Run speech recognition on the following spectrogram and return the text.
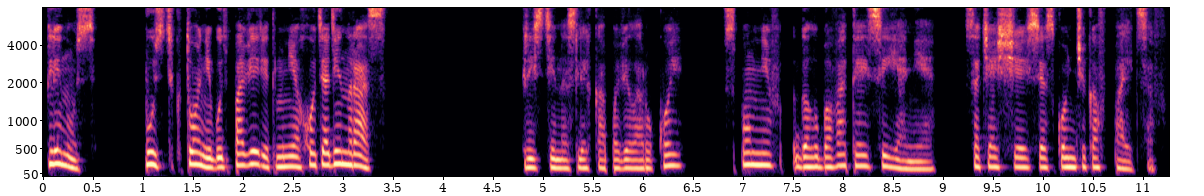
Клянусь. Пусть кто-нибудь поверит мне хоть один раз». Кристина слегка повела рукой, вспомнив голубоватое сияние, сочащаяся с кончиков пальцев.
